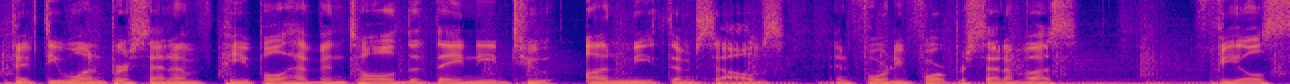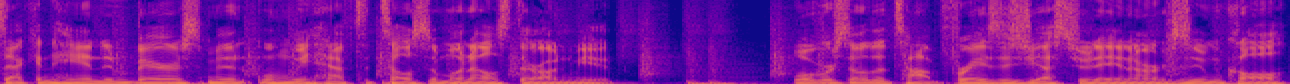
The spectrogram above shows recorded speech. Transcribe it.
51% of people have been told that they need to unmute themselves, and 44% of us feel secondhand embarrassment when we have to tell someone else they're on mute. What were some of the top phrases yesterday in our Zoom call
